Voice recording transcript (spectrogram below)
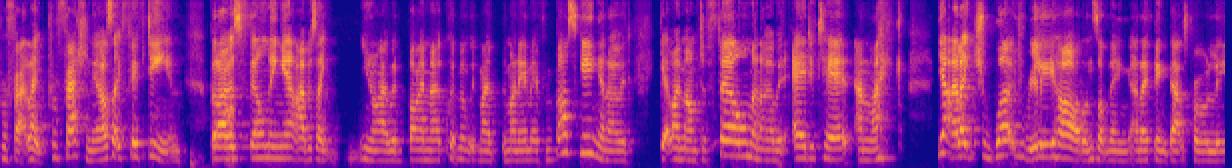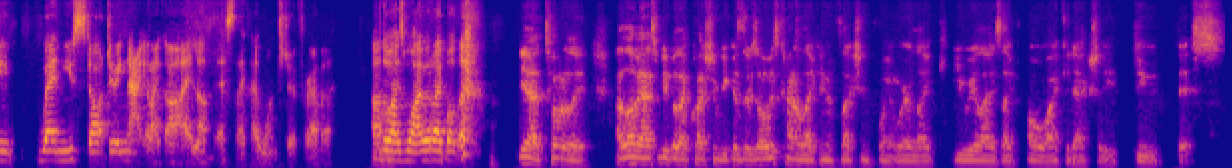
prof- like professionally, I was like 15, but I was filming it. I was like, you know, I would buy my equipment with my the money I made from busking, and I would get my mum to film, and I would edit it, and like, yeah, I like worked really hard on something, and I think that's probably when you start doing that, you're like, oh, I love this, like I want to do it forever. Mhm. Otherwise, why would I bother? Yeah, totally. I love asking people that question because there's always kind of like an inflection point where like you realize like, oh, I could actually do this,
